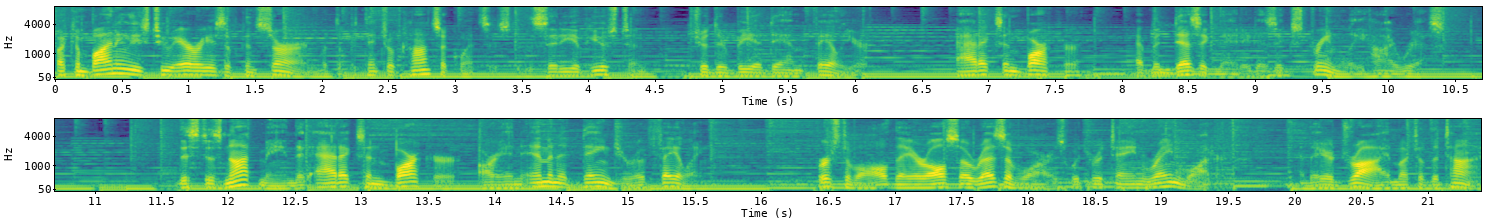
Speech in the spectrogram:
By combining these two areas of concern with the potential consequences to the City of Houston should there be a dam failure, Addicks and Barker have been designated as extremely high risk. This does not mean that Addicks and Barker are in imminent danger of failing. First of all, they are also reservoirs which retain rainwater, and they are dry much of the time.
